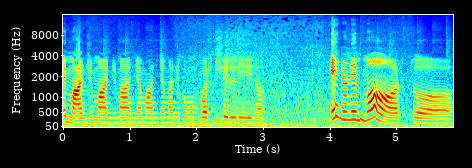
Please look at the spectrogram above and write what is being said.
E mangia, mangia, mangia, mangia, mangia come un porcellino. E non è morto.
